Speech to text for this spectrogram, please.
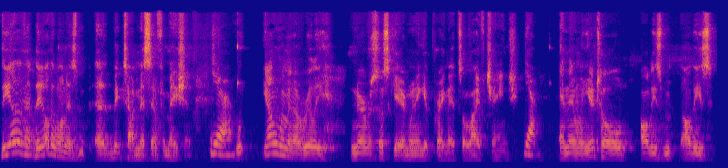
The other the other one is uh, big time misinformation. Yeah. Young women are really nervous and scared when they get pregnant. It's a life change. Yeah. And then when you're told all these all these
